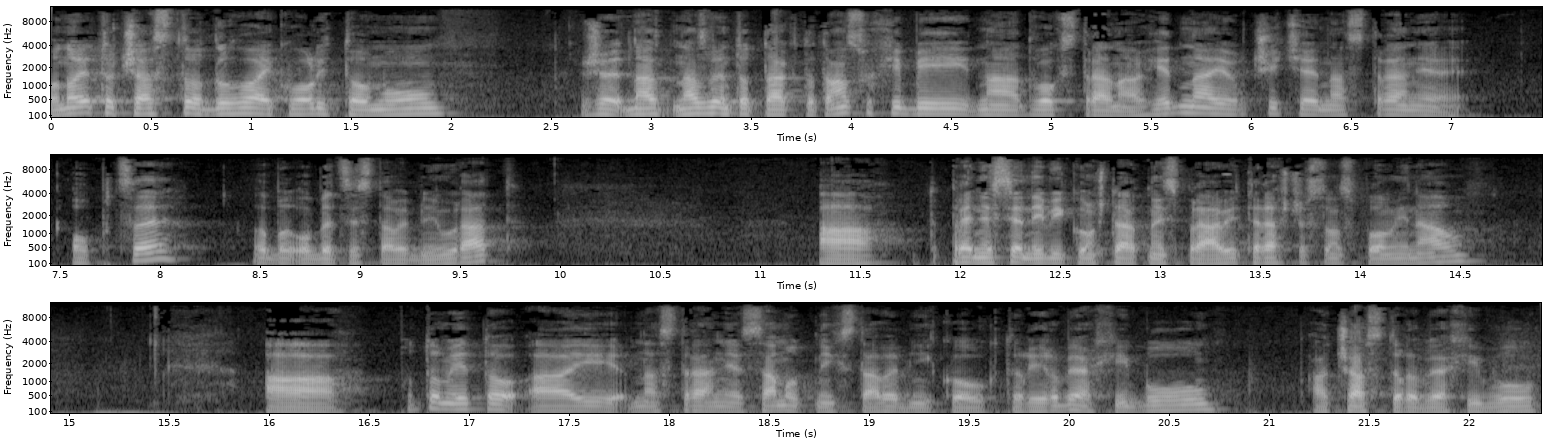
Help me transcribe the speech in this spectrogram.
Ono je to často dlho aj kvôli tomu, že nazvem to takto, tam sú chyby na dvoch stranách. Jedna je určite na strane obce, lebo obec je stavebný úrad a prenesený výkon štátnej správy, teraz čo som spomínal. A potom je to aj na strane samotných stavebníkov, ktorí robia chybu a často robia chybu,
